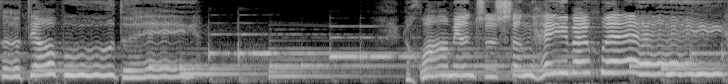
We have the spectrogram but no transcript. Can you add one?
色调不对，让画面只剩黑白灰，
